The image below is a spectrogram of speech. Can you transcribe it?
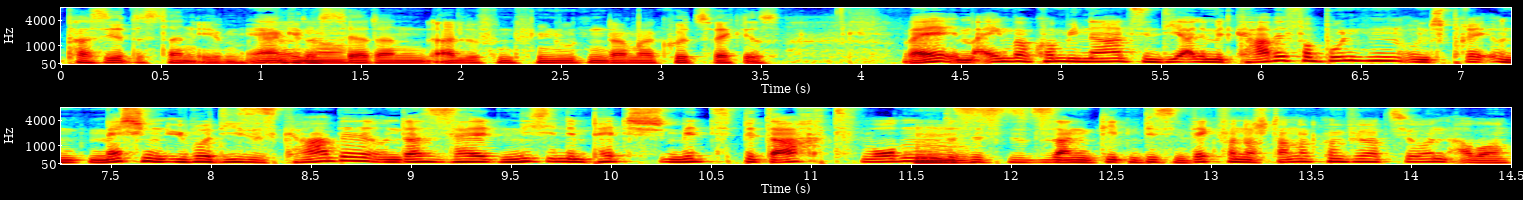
passiert es dann eben. Ja, ne, genau. Dass der dann alle fünf Minuten da mal kurz weg ist. Weil im Eigenbaukombinat sind die alle mit Kabel verbunden und, und meshen über dieses Kabel und das ist halt nicht in dem Patch mit bedacht worden. Das ist sozusagen, geht ein bisschen weg von der Standardkonfiguration, aber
